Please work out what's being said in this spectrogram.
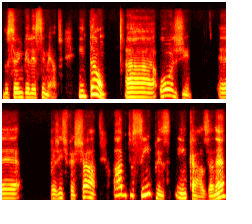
do seu envelhecimento. Então, ah, hoje, é, para a gente fechar, hábitos simples em casa, né?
